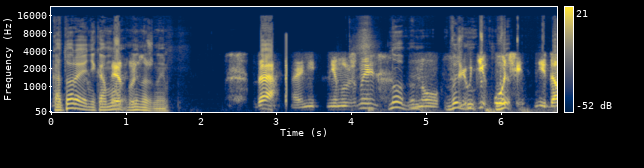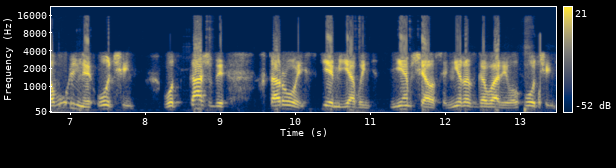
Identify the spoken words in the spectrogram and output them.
Которые никому Это... не нужны. Да, они не нужны, но, ну, вы, люди вы... очень недовольны, очень. Вот каждый второй, с кем я бы не общался, не разговаривал, очень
